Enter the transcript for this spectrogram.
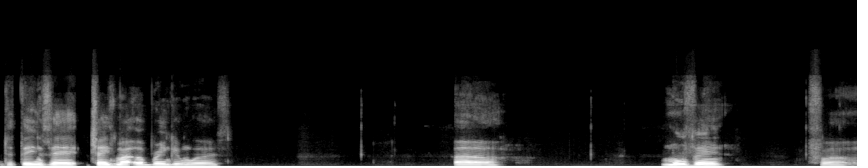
the things that changed my upbringing was uh moving from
